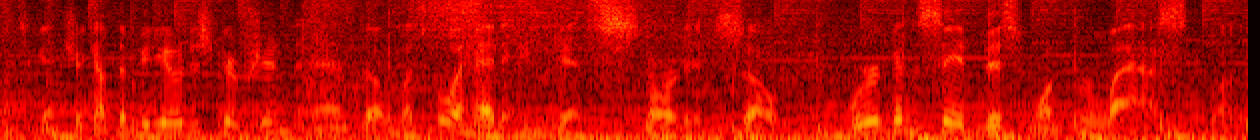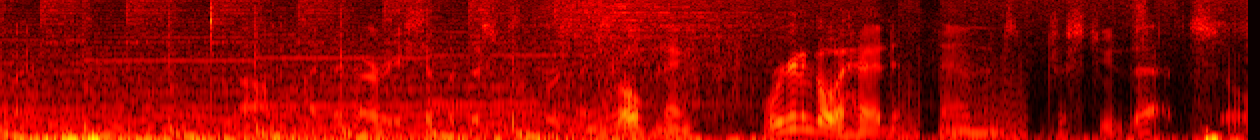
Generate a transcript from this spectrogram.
once again, check out the video description, and uh, let's go ahead and get started. So we're going to save this one for last, by the way. Um, I think I already said that this was the first thing we're opening. We're going to go ahead and just do that. So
